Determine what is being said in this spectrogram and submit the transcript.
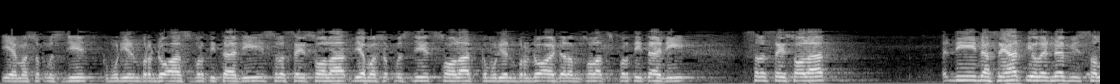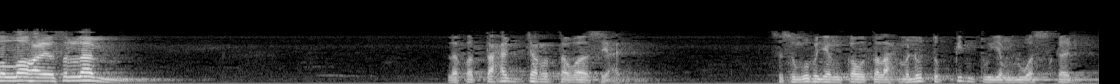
Dia masuk masjid, kemudian berdoa seperti tadi, selesai solat, dia masuk masjid, solat, kemudian berdoa dalam solat seperti tadi, selesai solat, dinasihati oleh Nabi sallallahu alaihi wasallam. Laqad tahajjarta wasi'an. Sesungguhnya engkau telah menutup pintu yang luas sekali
